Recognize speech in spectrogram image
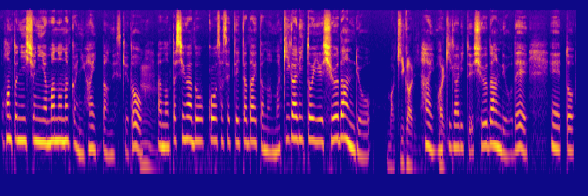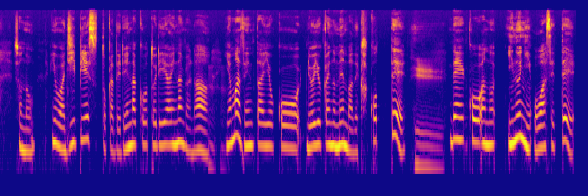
本当に一緒に山の中に入ったんですけど、うんあの、私が同行させていただいたのは、巻き狩りという集団猟。巻き狩り。はい、はい巻き狩りという集団猟で、えーっと、その、要は GPS とかで連絡を取り合いながら、うんうん山全体をこう、猟友会のメンバーで囲って。でこうあの犬に追わせて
